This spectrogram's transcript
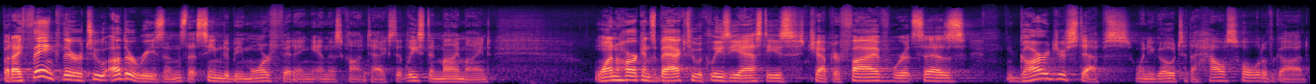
But I think there are two other reasons that seem to be more fitting in this context, at least in my mind. One harkens back to Ecclesiastes chapter 5, where it says, Guard your steps when you go to the household of God.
